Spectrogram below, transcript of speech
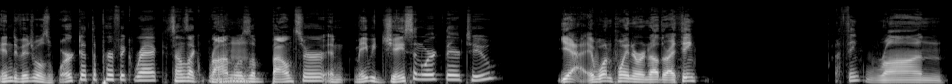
individuals worked at the Perfect Rack. It sounds like Ron Mhm. was a bouncer, and maybe Jason worked there too. Yeah, at one point or another, I think, I think Ron,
